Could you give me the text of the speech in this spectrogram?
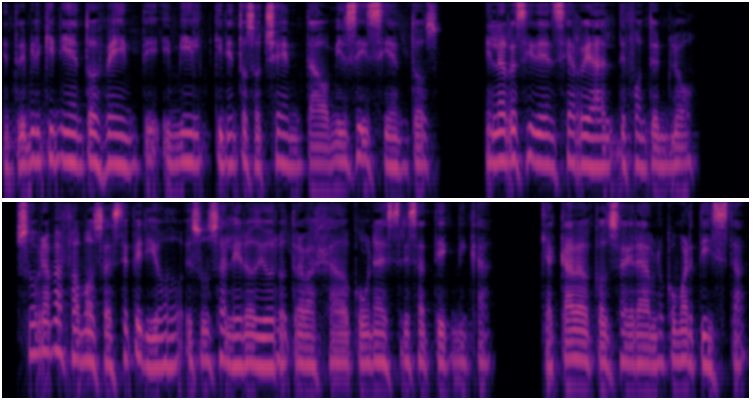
entre 1520 y 1580 o 1600, en la residencia real de Fontainebleau. Su obra más famosa de este periodo es un salero de oro trabajado con una destreza técnica que acaba de consagrarlo como artista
